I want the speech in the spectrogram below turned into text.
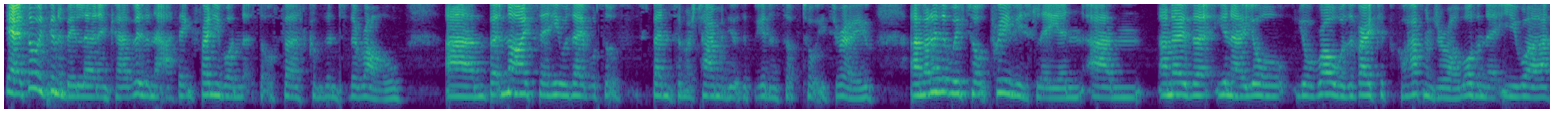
Yeah, it's always going to be a learning curve, isn't it? I think for anyone that sort of first comes into the role. Um, but nice that he was able to sort of spend so much time with you at the beginning and sort of talk you through. Um, I know that we've talked previously, and um, I know that you know your your role was a very typical house role, wasn't it? You were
